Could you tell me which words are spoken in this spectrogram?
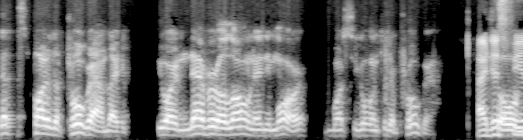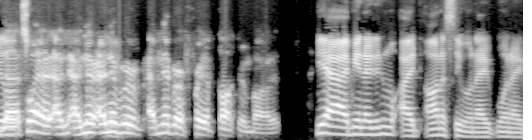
that's part of the program. Like you are never alone anymore once you go into the program. I just so feel that's why I, I, I never, I never, I'm never afraid of talking about it. Yeah, I mean, I didn't. I honestly, when I when I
